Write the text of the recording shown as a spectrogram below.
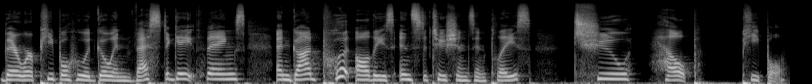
There were people who would go investigate things. And God put all these institutions in place to help people.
